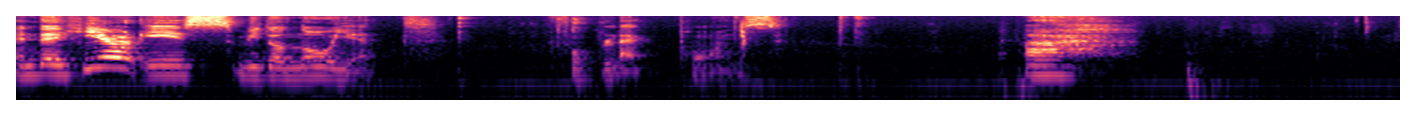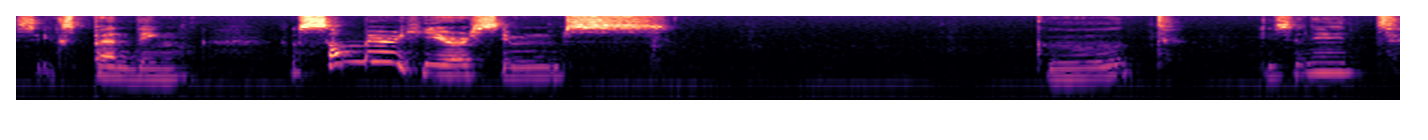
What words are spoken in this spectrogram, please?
And then here is, we don't know yet for black points. Ah, it's expanding. So somewhere here seems good, isn't it?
